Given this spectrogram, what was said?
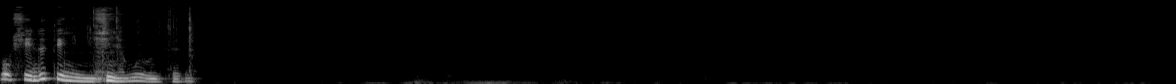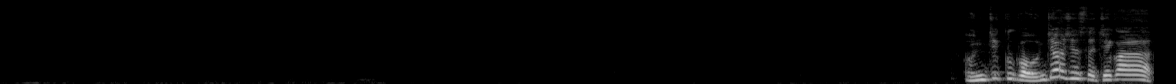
혹시 늑대님이시냐 물어보세요. 언제 그거 언제 하셨어요? 제가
